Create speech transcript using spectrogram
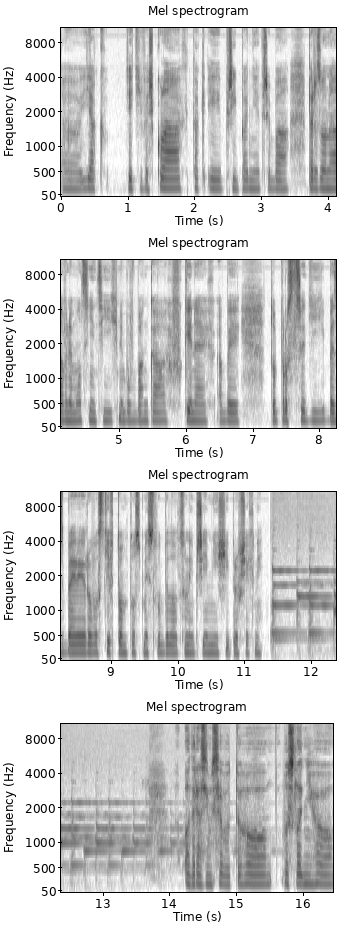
eh, jak děti ve školách, tak i případně třeba personál v nemocnicích nebo v bankách, v kinech, aby to prostředí bezbariérovosti v tomto smyslu bylo co nejpříjemnější pro všechny. Odrazím se od toho posledního,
